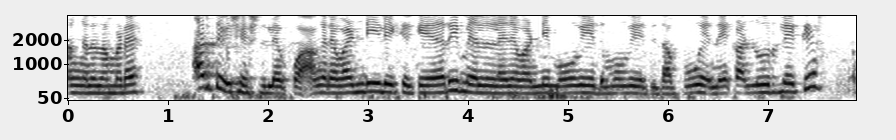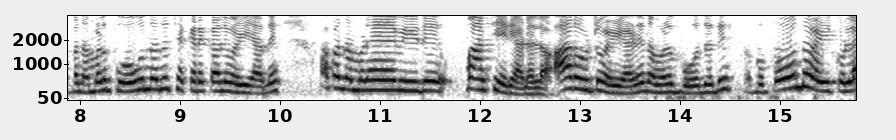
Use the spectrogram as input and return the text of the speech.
അങ്ങനെ നമ്മുടെ അടുത്ത വിശേഷത്തിലേക്ക് അങ്ങനെ വണ്ടിയിലേക്ക് കയറി മെല്ലനെ വണ്ടി മൂവ് ചെയ്ത് മൂവ് ചെയ്ത് ഇതാ പോവുന്നേ. കണ്ണൂരിലേക്ക് അപ്പം നമ്മൾ പോകുന്നത് ചക്കരക്കാൽ വഴിയാണ്. അപ്പം നമ്മുടെ വീട് മാച്ചേരിയാണല്ലോ. ആ റൂട്ട് വഴിയാണ് നമ്മൾ പോകുന്നത്. അപ്പോൾ പോകുന്ന വഴിക്കുള്ള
